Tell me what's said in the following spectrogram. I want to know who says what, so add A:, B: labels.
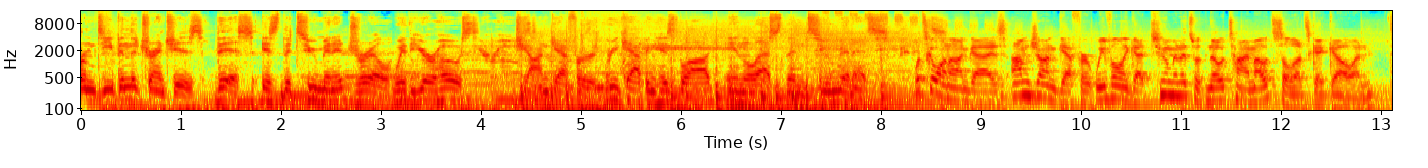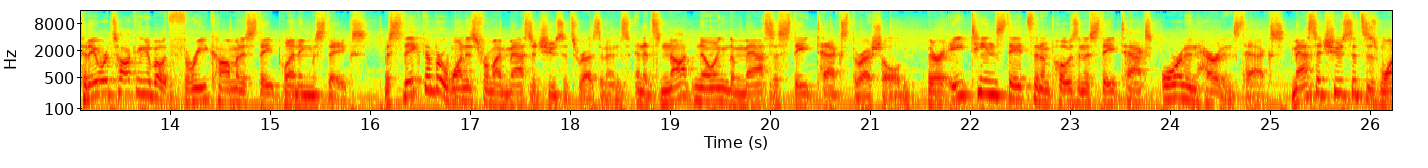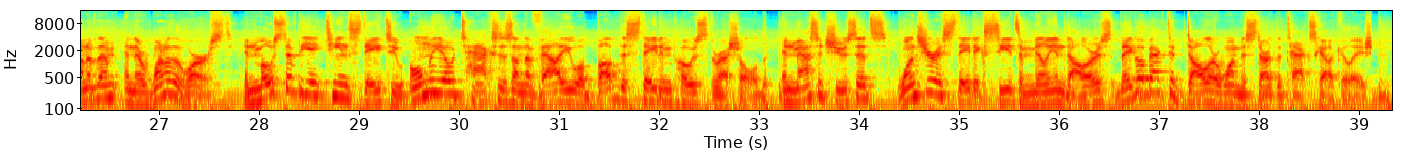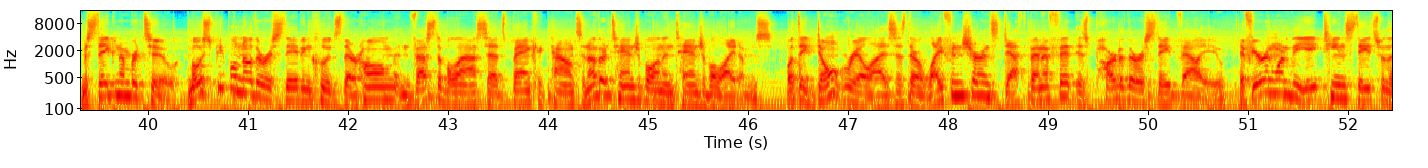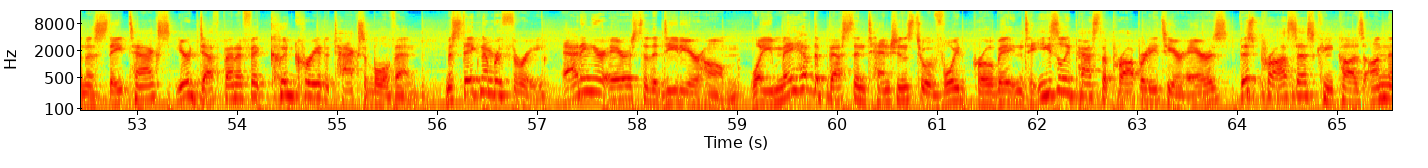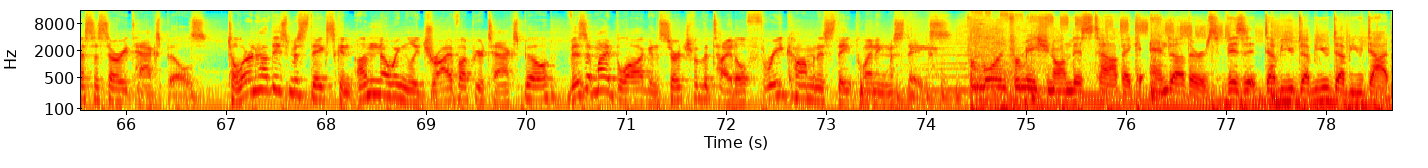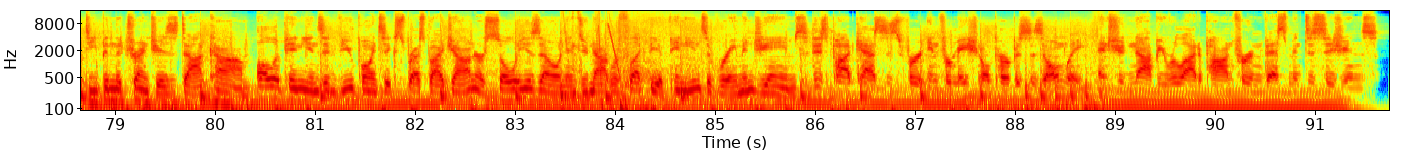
A: From deep in the trenches, this is the two minute drill with your host, John Geffert, recapping his blog in less than two minutes.
B: What's going on, guys? I'm John Geffert. We've only got two minutes with no timeouts, so let's get going. Today we're talking about three common estate planning mistakes. Mistake number one is for my Massachusetts residents, and it's not knowing the mass estate tax threshold. There are 18 states that impose an estate tax or an inheritance tax. Massachusetts is one of them, and they're one of the worst. In most of the 18 states, you only taxes on the value above the state imposed threshold. In Massachusetts, once your estate exceeds a million dollars, they go back to dollar one to start the tax calculation. Mistake number two most people know their estate includes their home, investable assets, bank accounts, and other tangible and intangible items. What they don't realize is their life insurance death benefit is part of their estate value. If you're in one of the 18 states with an estate tax, your death benefit could create a taxable event. Mistake number three adding your heirs to the deed of your home. While you may have the best intentions to avoid probate and to easily pass the property to your heirs, this process can cause unnecessary tax bills. To learn how these mistakes can unknowingly drive up your tax bill, visit my blog and search for the title Three Common Estate Planning Mistakes.
A: For more information on this topic and others, visit www.deepinthetrenches.com. All opinions and viewpoints expressed by John are solely his own and do not reflect the opinions of Raymond James. This podcast is for informational purposes only and should not be relied upon for investment decisions.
